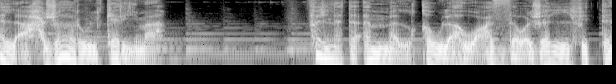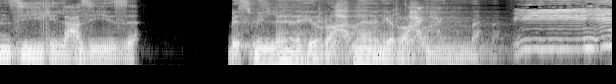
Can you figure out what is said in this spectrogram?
الأحجار الكريمة. فلنتأمل قوله عز وجل في التنزيل العزيز. بسم الله الرحمن الرحيم. فيهن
